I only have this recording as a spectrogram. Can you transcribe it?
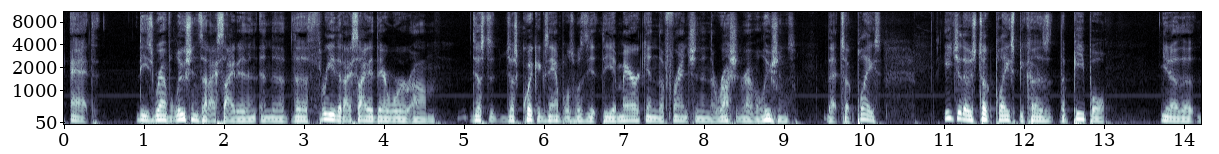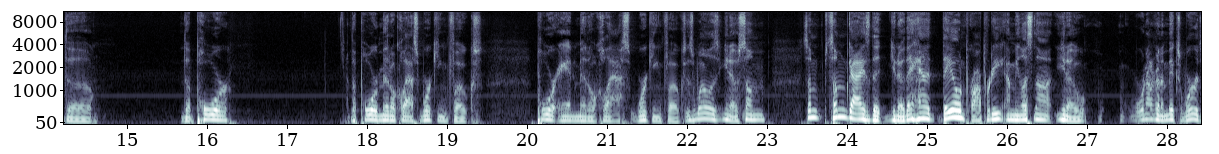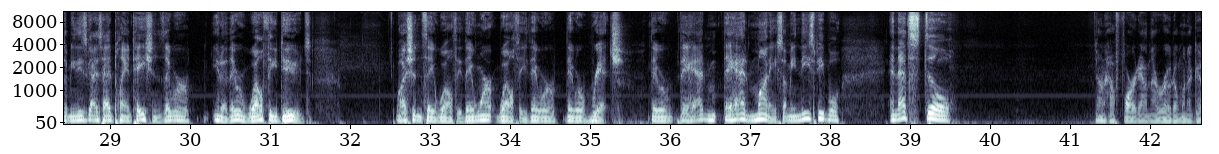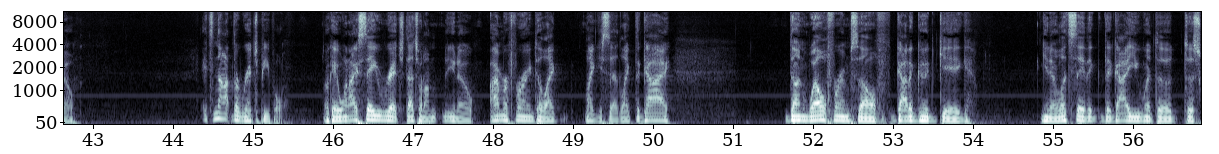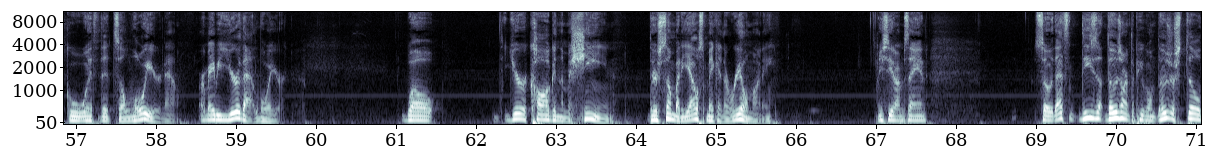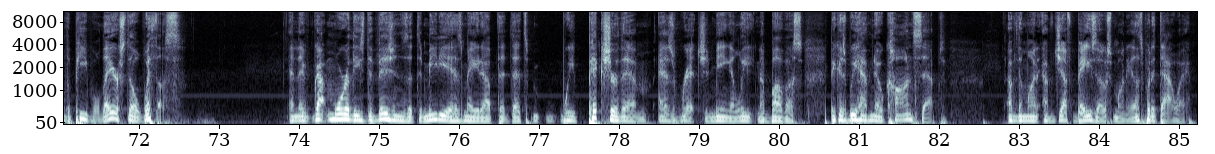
at these revolutions that I cited, and, and the the three that I cited there were um, just just quick examples was the, the American, the French, and then the Russian revolutions that took place. Each of those took place because the people, you know, the the the poor, the poor middle class working folks, poor and middle class working folks, as well as you know some some some guys that you know they had they own property. I mean, let's not you know we're not going to mix words. I mean, these guys had plantations. They were, you know, they were wealthy dudes. Well, I shouldn't say wealthy. They weren't wealthy. They were they were rich. They were they had they had money. So I mean, these people, and that's still. I don't know how far down that road I want to go. It's not the rich people. Okay, when I say rich, that's what I'm, you know, I'm referring to like like you said, like the guy done well for himself, got a good gig, you know, let's say the, the guy you went to, to school with that's a lawyer now, or maybe you're that lawyer. Well, you're a cog in the machine. There's somebody else making the real money. You see what I'm saying? So that's these those aren't the people those are still the people. They are still with us. And they've got more of these divisions that the media has made up that that's we picture them as rich and being elite and above us because we have no concept of the money of Jeff Bezos money. Let's put it that way.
